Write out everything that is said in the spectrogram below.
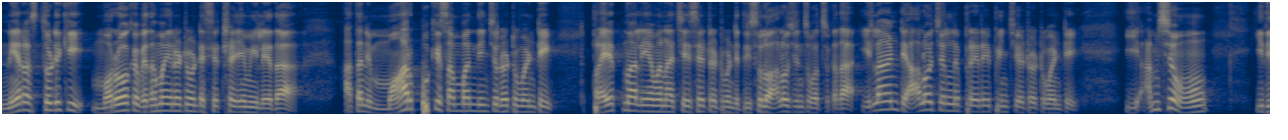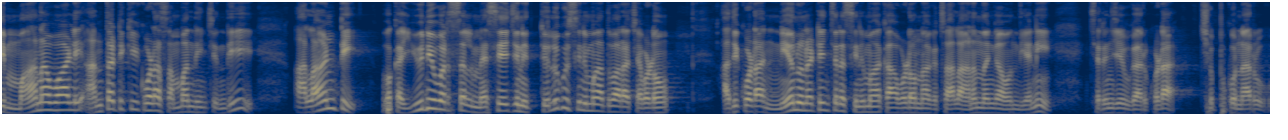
నేరస్తుడికి మరొక విధమైనటువంటి శిక్ష ఏమీ లేదా? అతని మార్పుకి సంబంధించినటువంటి ప్రయత్నాలు ఏమైనా చేసేటటువంటి దిశలో ఆలోచించవచ్చు కదా? ఇలాంటి ఆలోచనల్ని ప్రేరేపించేటటువంటి ఈ అంశం ఇది మానవాళి అంతటికీ కూడా సంబంధించింది. అలాంటి ఒక యూనివర్సల్ మెసేజ్ని తెలుగు సినిమా ద్వారా చెప్పడం అది కూడా నేను నటించిన సినిమా కావడం నాకు చాలా ఆనందంగా ఉంది అని చిరంజీవి గారు కూడా చెప్పుకున్నారు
